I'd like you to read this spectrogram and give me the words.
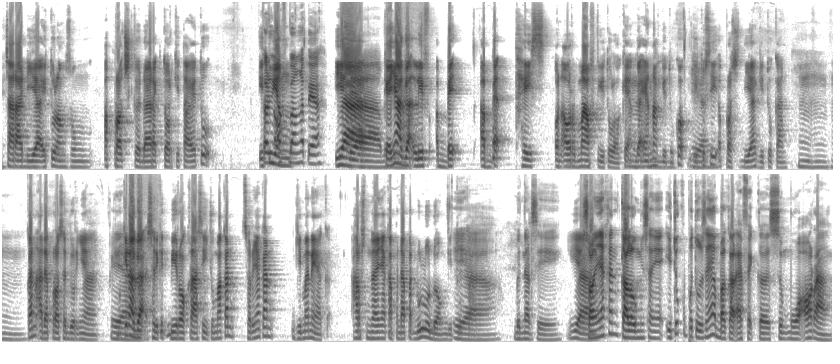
cara dia itu langsung approach ke director kita itu itu Turn yang off banget ya. iya Iya, kayaknya agak leave a bad a bad taste on our mouth gitu loh kayak nggak Hmm, enak gitu kok gitu iya, sih approach dia gitu kan Hmm, hmm, hmm. kan ada prosedurnya Iya. mungkin agak sedikit birokrasi cuma kan sebenarnya kan gimana ya harus menanyakan pendapat dulu dong gitu Iya, kan benar sih. iya Soalnya kan kalau misalnya itu keputusannya bakal efek ke semua orang.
